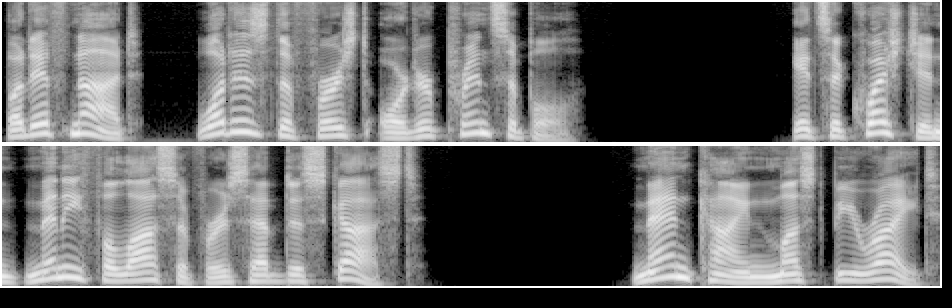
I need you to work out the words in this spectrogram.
But if not, what is the first order principle? It's a question many philosophers have discussed. Mankind must be right.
